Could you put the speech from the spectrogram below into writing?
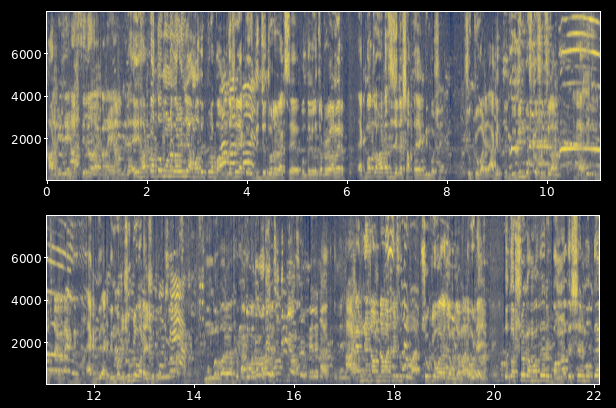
হাট- যে হাট ছিল এখন এই হাট এই হাটটা তো মনে করেন যে আমাদের পুরো বাংলাদেশের একটা ঐতিহ্য ধরে রাখছে। বলতে গেলে চট্টগ্রামের একমাত্র হাট আছে যেটা সপ্তাহে একদিন বসে। শুক্রবারে। আগে তো দুদিন বসতো শুনছিলাম হ্যাঁ একদিন বসে। শুক্রবারে শুধু। মঙ্গলবারে আছে মঙ্গলবার বসে। এমনি জমজমাট হয় জমজমাটা ওটাই। তো দর্শক আমাদের বাংলাদেশের মধ্যে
